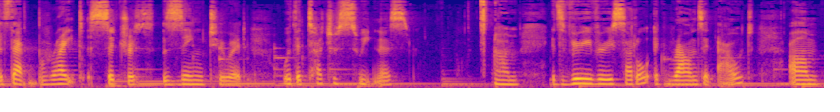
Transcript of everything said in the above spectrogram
It's that bright citrus zing to it with a touch of sweetness. Um, it's very, very subtle. It rounds it out. Um,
